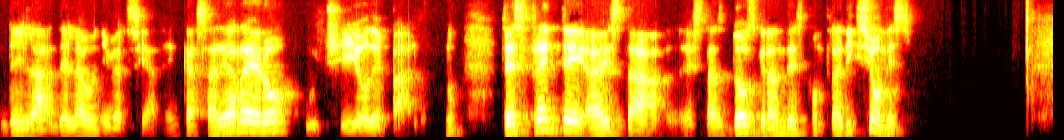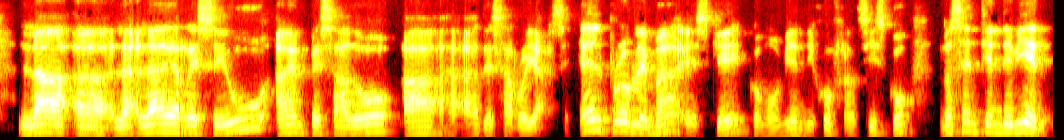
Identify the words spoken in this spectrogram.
de la, de la universidad. En Casa de Herrero, cuchillo de palo. Entonces, frente a esta, estas dos grandes contradicciones, la, uh, la, RCU ha empezado a, a, desarrollarse. El problema es que, como bien dijo Francisco, no se entiende bien.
